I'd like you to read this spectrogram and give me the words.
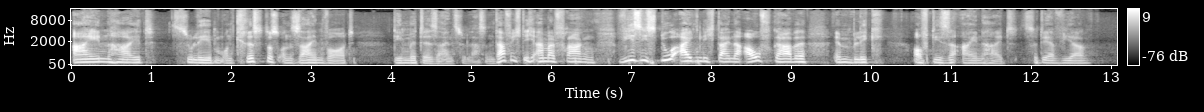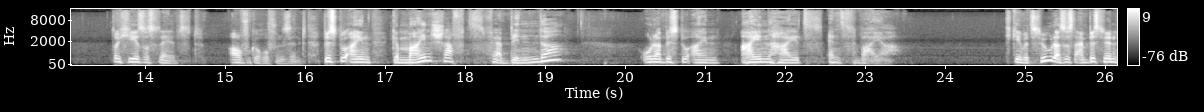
Einheit zu leben und Christus und sein Wort die Mitte sein zu lassen. Darf ich dich einmal fragen, wie siehst du eigentlich deine Aufgabe im Blick auf diese Einheit, zu der wir durch Jesus selbst aufgerufen sind? Bist du ein Gemeinschaftsverbinder oder bist du ein Einheitsentzweier? Ich gebe zu, das ist ein bisschen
